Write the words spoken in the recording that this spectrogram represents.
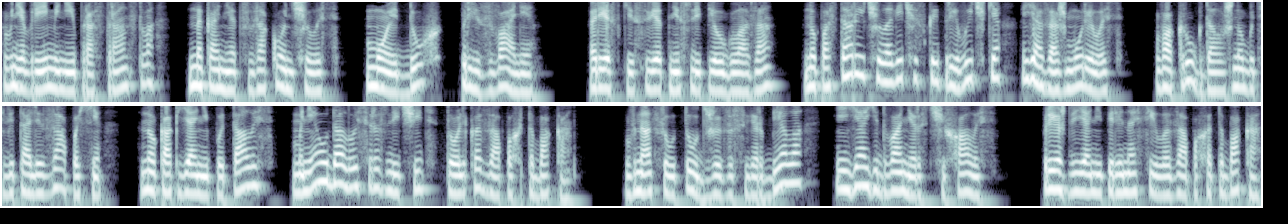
вне времени и пространства наконец закончилось. Мой дух призвали. Резкий свет не слепил глаза, но по старой человеческой привычке я зажмурилась Вокруг, должно быть, витали запахи, но, как я ни пыталась, мне удалось различить только запах табака. В носу тут же засвербело, и я едва не расчихалась. Прежде я не переносила запаха табака.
